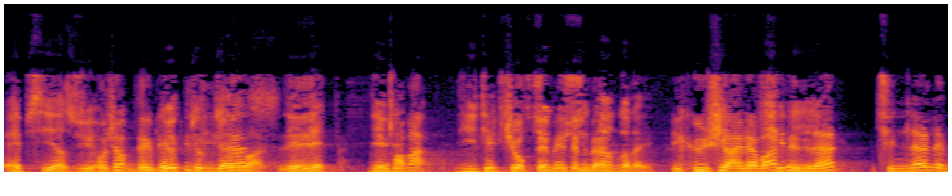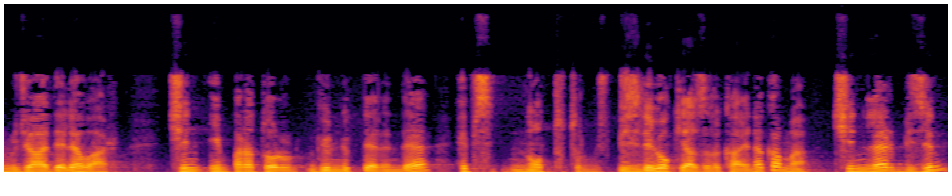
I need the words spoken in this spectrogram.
hepsi yazıyor. Hocam devlet mi Göktürkler diyeceğiz? var. Ee, Devlet. devlet ama diyeceksiniz hiç yok demedim ben. dolayı. İki üç Çin- tane var dedim. Çinliler, Çinlerle mücadele var. Çin imparator günlüklerinde hepsi not tutulmuş. Bizde yok yazılı kaynak ama Çinler bizim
